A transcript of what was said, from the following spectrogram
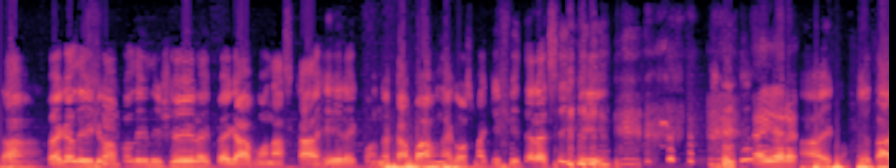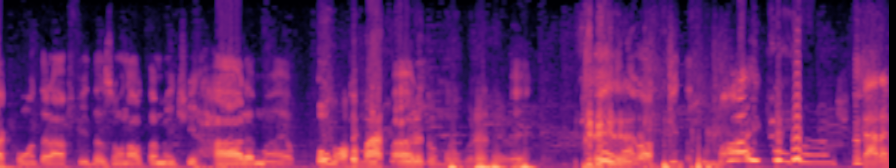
tá. Pega ali, grava ali ligeiro, aí pegavam nas carreiras, e quando acabava o negócio, mas que fita era essa aí mesmo? Aí era Aí quando eu dar conta, era uma fita zona altamente rara, mano. É formatura do Moura, né? Pegou a fita do Michael. Cara,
